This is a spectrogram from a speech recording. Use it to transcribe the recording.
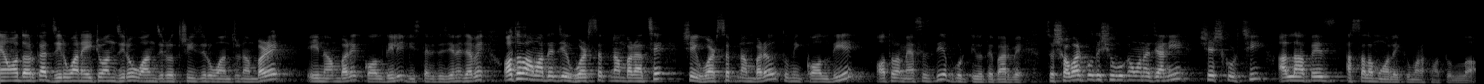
নেওয়া দরকার zero one eight one zero one zero three zero one two নাম্বারে এই নাম্বারে কল দিলেই বিস্তারিত জেনে যাবে। অথবা আমাদের যে হোয়াটসঅ্যাপ নাম্বার আছে, সেই হোয়াটসঅ্যাপ নাম্বারেও তুমি কল দিয়ে অথবা মেসেজ দিয়ে ভর্তি হতে পারবে। সো সবার প্রতি শুভকামনা জানিয়ে শেষ করছি। আল্লাহ হাফেজ। আসসালামু আলাইকুম রহমতুল্লাহ।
